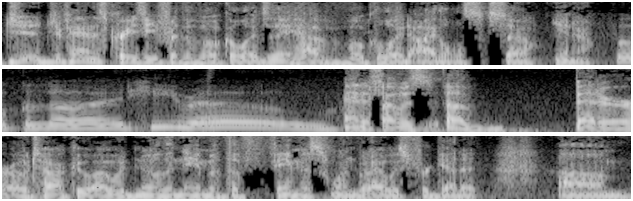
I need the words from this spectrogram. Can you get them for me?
J- Japan is crazy for the Vocaloids. They have Vocaloid idols, so you know. Vocaloid hero. And if I was a better otaku, I would know the name of the famous one, but I always forget it. Um,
